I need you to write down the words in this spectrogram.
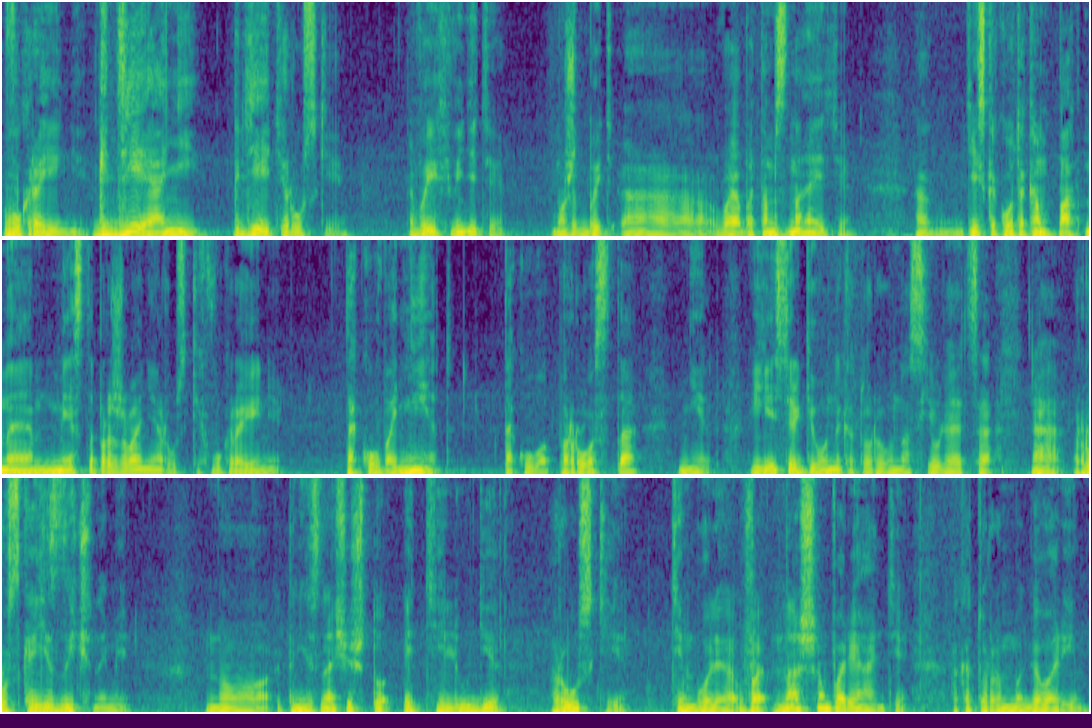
в Украине? Где они? Где эти русские? Вы их видите? Может быть, э, вы об этом знаете? Э, есть какое-то компактное место проживания русских в Украине? Такого нет. Такого просто нет. есть регионы, которые у нас являются русскоязычными. Но это не значит, что эти люди русские. Тем более в нашем варианте, о котором мы говорим,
